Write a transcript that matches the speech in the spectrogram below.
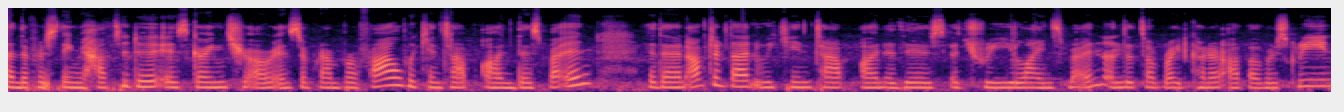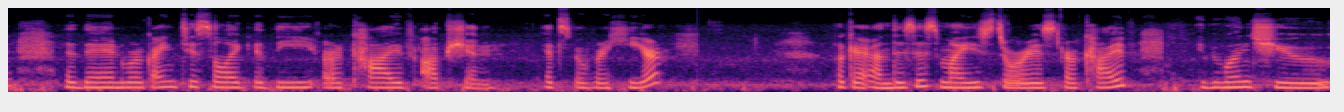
and the first thing we have to do is going to our Instagram profile. We can tap on this button and then after that we can tap on this three lines button on the top right corner of our screen and then we're going to select the archive option. It's over here okay and this is my stories archive. If you want to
